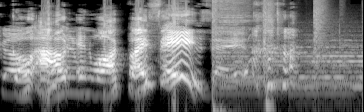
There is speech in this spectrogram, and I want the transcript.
go, Go out and walk by faith. today.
